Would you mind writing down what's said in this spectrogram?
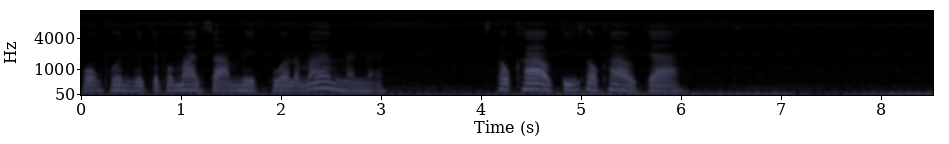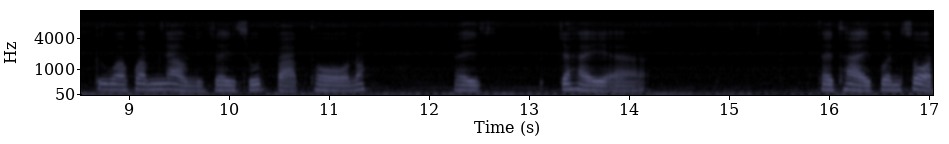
ของเพิ่นก็จะประมาณสามเมตรกว่าละมั้งนั่นนะคร่าวๆตีคร่าวๆจ้าคือว่าความยาวนี่ใส่สุดปากทอเนาะ ให้จะให้อ่าถ่ายๆเพิ่นสอด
